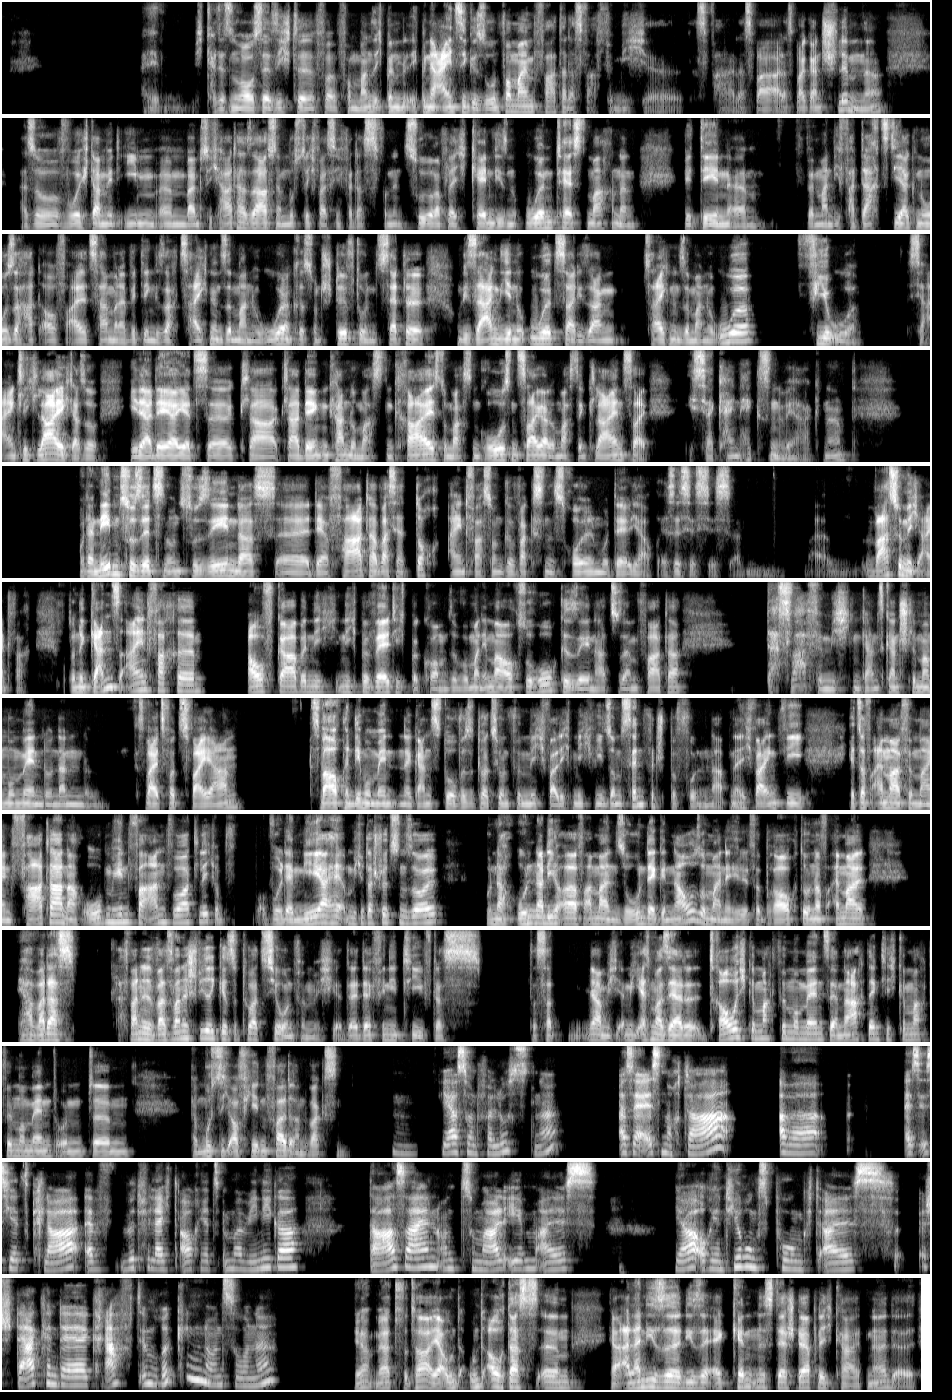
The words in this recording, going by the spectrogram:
hey, ich kann jetzt nur aus der Sicht äh, vom Mann, ich bin, ich bin der einzige Sohn von meinem Vater, das war für mich, äh, das war, das war, das war ganz schlimm, ne? Also, wo ich da mit ihm ähm, beim Psychiater saß, dann musste ich, weiß nicht, wer das von den Zuhörern vielleicht kennt, diesen Uhrentest machen, dann wird den ähm, wenn man die Verdachtsdiagnose hat auf Alzheimer, dann wird denen gesagt, zeichnen Sie mal eine Uhr, dann kriegst du einen Stift und einen Zettel und die sagen dir eine Uhrzeit, die sagen, zeichnen Sie mal eine Uhr, 4 Uhr. Ist ja eigentlich leicht. Also jeder, der jetzt äh, klar, klar denken kann, du machst einen Kreis, du machst einen großen Zeiger, du machst den kleinen Zeiger, ist ja kein Hexenwerk, ne? Und daneben zu sitzen und zu sehen, dass äh, der Vater, was ja doch einfach so ein gewachsenes Rollenmodell ja auch ist, ist, ist, ist ähm, war es für mich einfach. So eine ganz einfache Aufgabe nicht, nicht bewältigt bekommen, so, wo man immer auch so hoch gesehen hat zu seinem Vater. Das war für mich ein ganz, ganz schlimmer Moment. Und dann, das war jetzt vor zwei Jahren, es war auch in dem Moment eine ganz doofe Situation für mich, weil ich mich wie so ein Sandwich befunden habe. Ne? Ich war irgendwie jetzt auf einmal für meinen Vater nach oben hin verantwortlich, ob, obwohl der mir ja mich unterstützen soll. Und nach unten hatte ich auf einmal einen Sohn, der genauso meine Hilfe brauchte. Und auf einmal, ja, war das das war eine, das war eine schwierige Situation für mich, de definitiv. Das, das hat ja, mich, mich erstmal sehr traurig gemacht für einen Moment, sehr nachdenklich gemacht für einen Moment und ähm, da musste ich auf jeden Fall dran wachsen. Hm. Ja, so ein Verlust, ne? Also er ist noch da, aber es ist jetzt klar, er wird vielleicht auch jetzt immer weniger da sein und zumal eben als ja, Orientierungspunkt, als stärkende Kraft im Rücken und so, ne? Ja, ja, total. Ja, und, und auch das, ähm, ja, allein diese, diese Erkenntnis der Sterblichkeit, ne?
